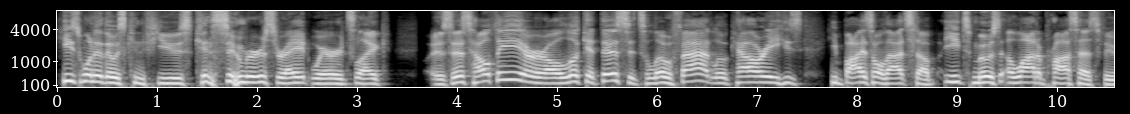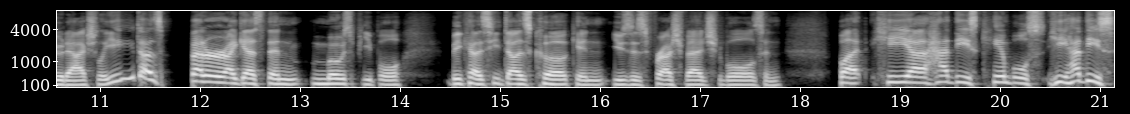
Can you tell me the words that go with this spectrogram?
he's one of those confused consumers, right? Where it's like, is this healthy? Or I'll look at this, it's low fat, low calorie. He's he buys all that stuff, eats most a lot of processed food actually. He does better, I guess, than most people because he does cook and uses fresh vegetables and but he uh, had these Campbell's he had these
